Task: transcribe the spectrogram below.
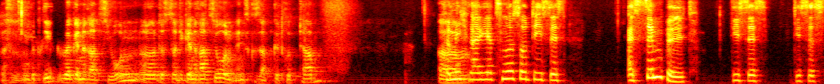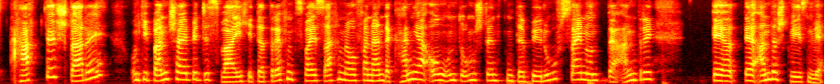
Das ist ein Betrieb über Generationen, äh, dass da die Generationen insgesamt gedrückt haben. Für ähm, mich war jetzt nur so dieses als Sinnbild, dieses dieses harte, starre und die Bandscheibe das weiche. Da treffen zwei Sachen aufeinander. Kann ja auch unter Umständen der Beruf sein und der andere, der, der anders gewesen wäre.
